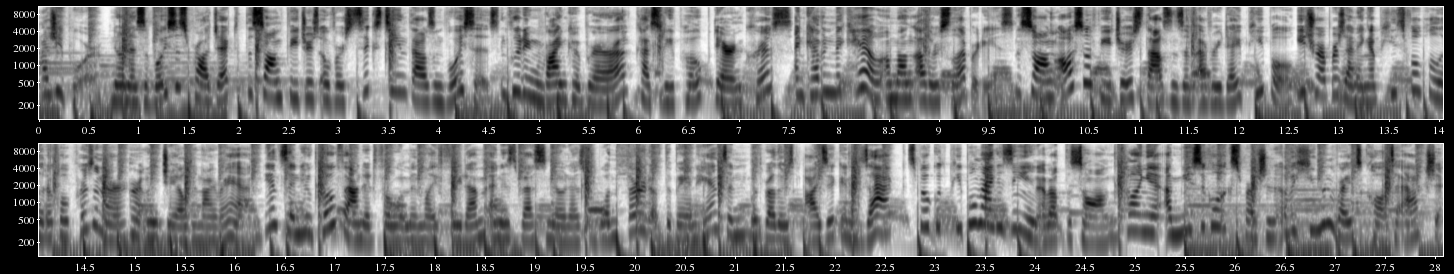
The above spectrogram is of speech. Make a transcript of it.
Hajipour. Known as the Voices Project, the song features over 16,000 voices, including Ryan Cabrera, Cassadee Pope, Darren Criss, and Kevin McHale, among other celebrities. The song also features thousands of everyday people, each representing a peaceful political prisoner currently jailed in Iran. Hanson, who co-founded For Women Life Freedom and is best known as one third of the band Hanson with brothers Isaac and Zach, spoke with People magazine about the song, calling it a musical expression of a human rights call to action.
